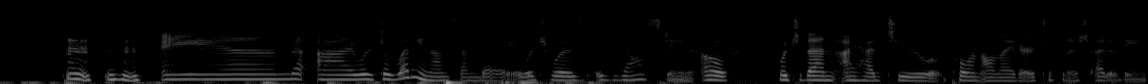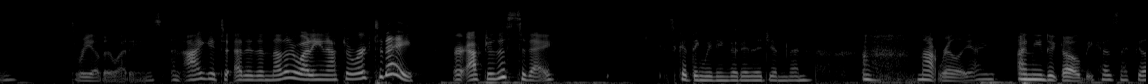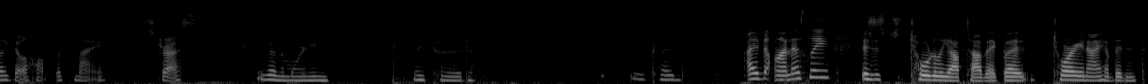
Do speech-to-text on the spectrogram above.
Mm, mm-hmm. And I worked a wedding on Sunday, which was exhausting. Oh, which then I had to pull an all nighter to finish editing three other weddings. And I get to edit another wedding after work today, or after this today. It's a good thing we didn't go to the gym then. Not really. I I need to go because I feel like it'll help with my stress. You go in the morning. I could. You could. I th- honestly, this is totally off topic, but Tori and I have been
